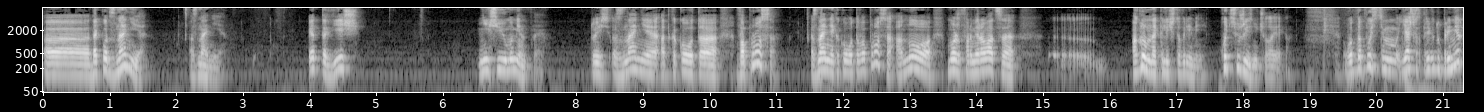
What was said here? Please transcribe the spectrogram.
Э, так вот, знание, знание, это вещь не сиюмоментная. То есть знание от какого-то вопроса, знание какого-то вопроса, оно может формироваться э, огромное количество времени, хоть всю жизнь у человека. Вот, допустим, я сейчас приведу пример,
